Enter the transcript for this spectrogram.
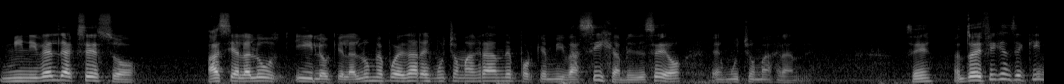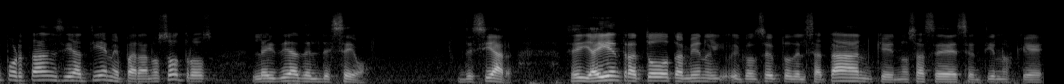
mi nivel de acceso hacia la luz y lo que la luz me puede dar es mucho más grande porque mi vasija, mi deseo, es mucho más grande. ¿Sí? Entonces, fíjense qué importancia tiene para nosotros la idea del deseo desear. Y ahí entra todo también el, concepto del satán, que nos hace sentirnos que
